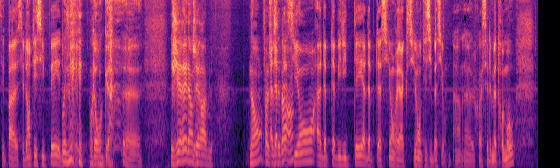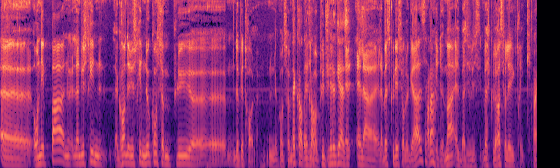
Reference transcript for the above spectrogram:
c'est pas, c'est d'anticiper et de Oui, mais- gérer. ouais. Donc euh, Gérer l'ingérable Non Enfin, je sais pas. hein. adaptation, adaptabilité, adaptation, réaction, anticipation. hein, euh, je crois que c'est les maîtres mots. Euh, on n'est pas l'industrie, la grande industrie ne consomme plus euh, de pétrole, ne consomme D'accord, d'accord. plus de Mais le gaz Elle, elle a, elle a basculé sur le gaz Voilà. et demain elle bascule- basculera sur l'électrique. Ouais.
